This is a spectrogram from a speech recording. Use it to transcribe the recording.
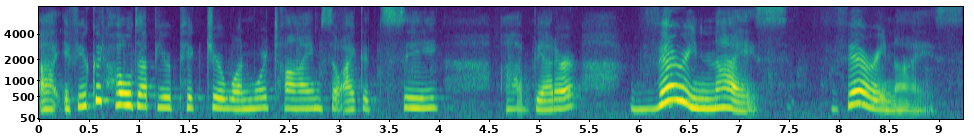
Uh, if you could hold up your picture one more time so I could see uh, better. Very nice, very nice.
